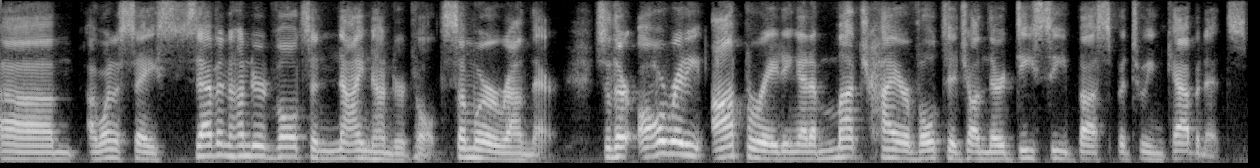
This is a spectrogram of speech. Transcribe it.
um, I want to say 700 volts and 900 volts, somewhere around there. So they're already operating at a much higher voltage on their DC bus between cabinets.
